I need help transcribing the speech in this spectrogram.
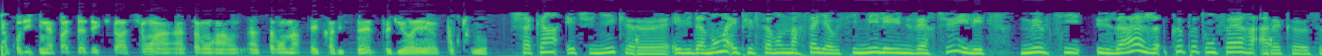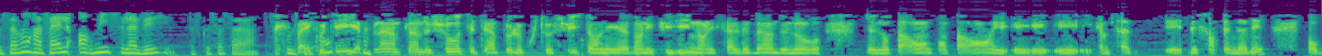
Un produit qui n'a pas de date d'expiration, un, savon, un, savon de Marseille traditionnel peut durer euh, pour toujours. Chacun est unique, euh, évidemment. Et puis le savon de Marseille a aussi mille et une vertus. Il est multi-usage. Que peut-on faire avec ce savon, Raphaël, hormis se laver? Parce que ça, ça. bah écoutez, il y a plein, plein de choses. C'était un peu le couteau suisse dans les, dans les cuisines, dans les salles de bain de nos, de nos parents, grands-parents et, et, et, et comme ça des, centaines d'années. Bon,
